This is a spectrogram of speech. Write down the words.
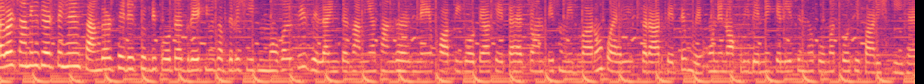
खबर शामिल करते हैं। सांगर से district reporter great news Abdul Rashid Mughal से जिला इंतजामिया सांगर ने फौती कोटा के तहत चौंतीस उम्मीदवारों को अहल करार देते हुए उन्हें नौकरी देने के लिए सिंध हुकूमत को सिफारिश की है।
